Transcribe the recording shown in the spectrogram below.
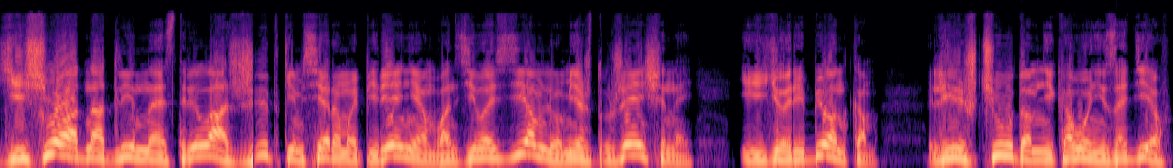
Еще одна длинная стрела с жидким серым оперением вонзилась в землю между женщиной и ее ребенком, лишь чудом никого не задев.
